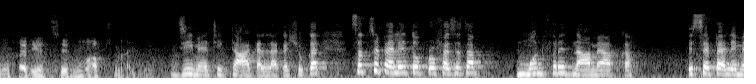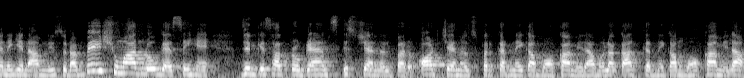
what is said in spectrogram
हूँ खैरियत से हूँ आप सुनाइए। जी मैं ठीक ठाक अल्लाह का शुक्र। सबसे पहले तो प्रोफेसर साहब मुनफरद नाम है आपका। इससे पहले मैंने ये नाम नहीं सुना। बेशुमार लोग ऐसे हैं जिनके साथ प्रोग्राम्स इस चैनल पर और चैनल्स पर करने का मौका मिला मुलाकात करने का मौका मिला।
